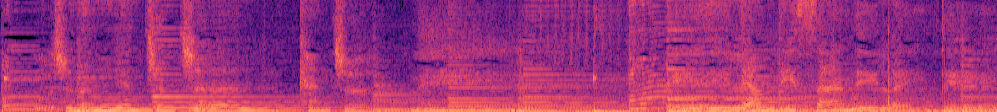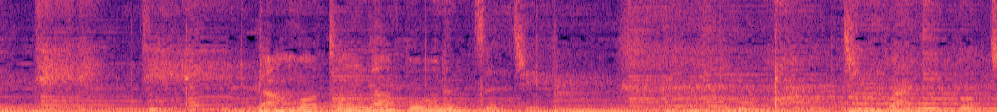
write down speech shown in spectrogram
我只能眼睁睁地看着你，一滴两滴三滴泪让我痛到不能自己。尽管你不知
